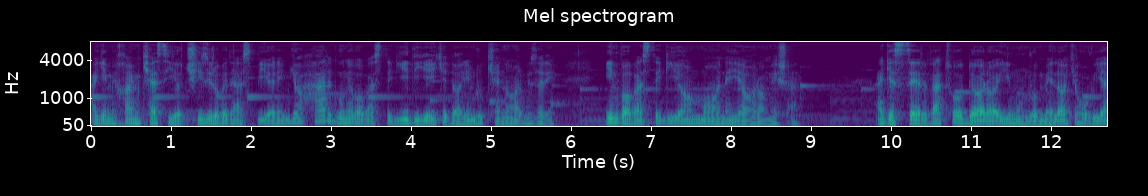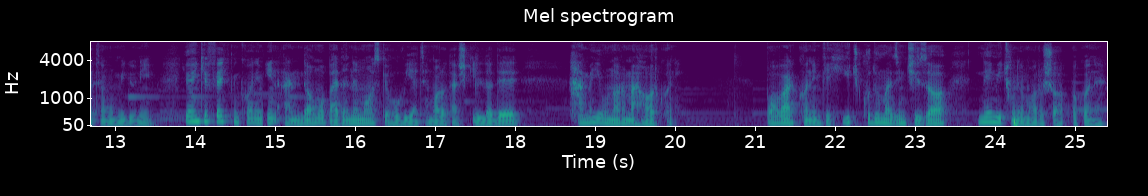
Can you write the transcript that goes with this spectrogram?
اگه می‌خوایم کسی یا چیزی رو به دست بیاریم یا هر گونه وابستگی دیگه ای که داریم رو کنار بذاریم این وابستگی ها مانع آرامشن اگه ثروت و داراییمون رو ملاک هویتمون می‌دونیم یا اینکه فکر می‌کنیم این اندام و بدن ماست که هویت ما رو تشکیل داده همه اونا رو مهار کنیم. باور کنیم که هیچ کدوم از این چیزا نمی‌تونه ما رو شاد بکنه.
